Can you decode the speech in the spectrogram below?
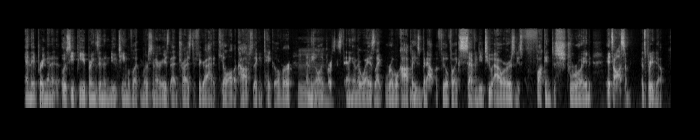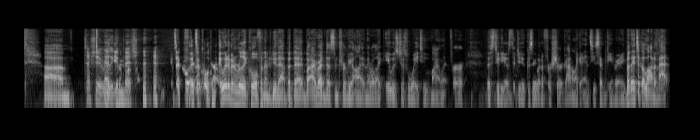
And they bring in an OCP brings in a new team of like mercenaries that tries to figure out how to kill all the cops so they can take over and the only Mm. person standing in their way is like RoboCop, and he's been out in the field for like 72 hours, and he's fucking destroyed. It's awesome. It's pretty dope. Um, It's actually a really good more pitch. it's a cool. It's a cool. It would have been really cool for them to do that, but the but I read the, some trivia on it, and they were like, it was just way too violent for the studios to do because they would have for sure gotten like an NC-17 rating. But they took a lot of that,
